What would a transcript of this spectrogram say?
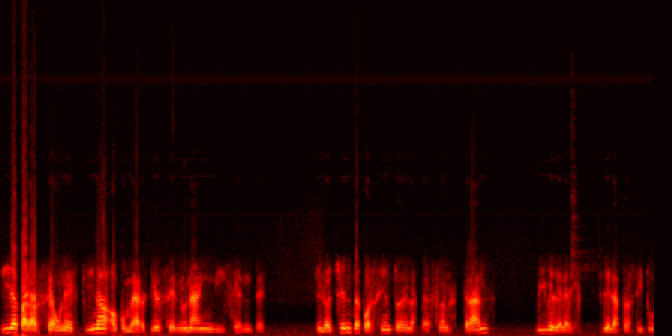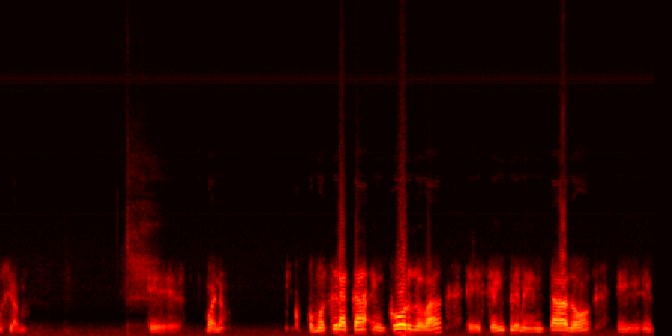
ir a pararse a una esquina o convertirse en una indigente. El 80% de las personas trans vive de la, de la prostitución. Eh, bueno, como ser acá en Córdoba, eh, se ha implementado eh,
